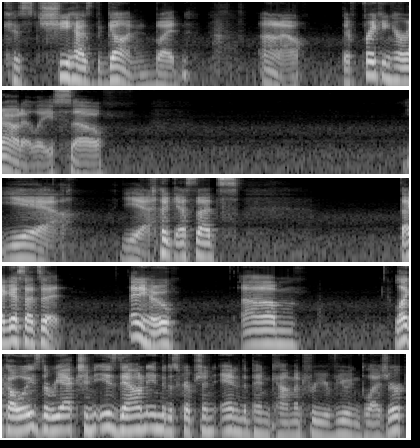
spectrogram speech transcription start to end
because she has the gun, but I don't know. They're freaking her out at least, so. Yeah. Yeah, I guess that's. I guess that's it. Anywho, um, like always, the reaction is down in the description and in the pinned comment for your viewing pleasure.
